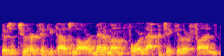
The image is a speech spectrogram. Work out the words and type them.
There's a $250,000 minimum for that particular fund,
